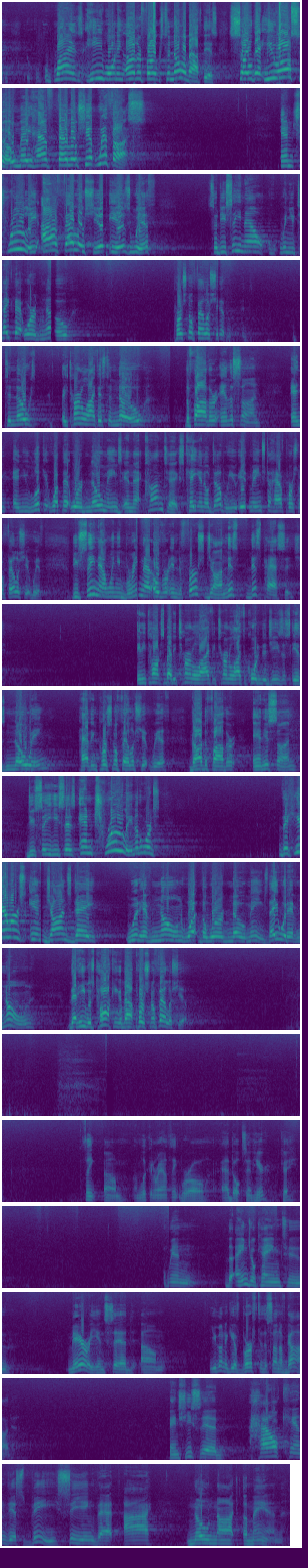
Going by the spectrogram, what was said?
why is he wanting other folks to know about this? So that you also may have fellowship with us. And truly, our fellowship is with. So, do you see now when you take that word know, personal fellowship, to know eternal life is to know the Father and the Son and, and you look at what that word know means in that context, K N O W, it means to have personal fellowship with. You see now when you bring that over into 1 John, this, this passage, and he talks about eternal life. Eternal life, according to Jesus, is knowing, having personal fellowship with God the Father and His Son. Do you see? He says, and truly, in other words, the hearers in John's day would have known what the word know means. They would have known that he was talking about personal fellowship. I think um, I'm looking around, I think we're all adults in here, okay? When the angel came to Mary and said, um, You're going to give birth to the Son of God. And she said, How can this be, seeing that I know not a man?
